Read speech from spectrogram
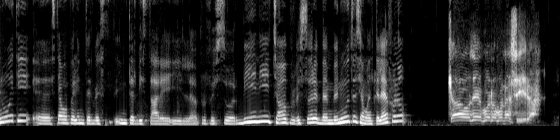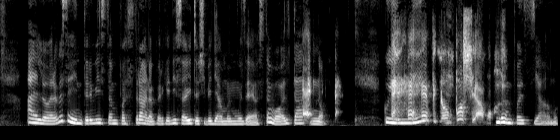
benvenuti. Eh, stiamo per intervis- intervistare il professor Bini. Ciao professore, benvenuto, siamo al telefono. Ciao Deborah, buonasera. Allora, questa è un'intervista un po' strana perché di solito ci vediamo in museo, stavolta no. Quindi non possiamo. Non possiamo.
